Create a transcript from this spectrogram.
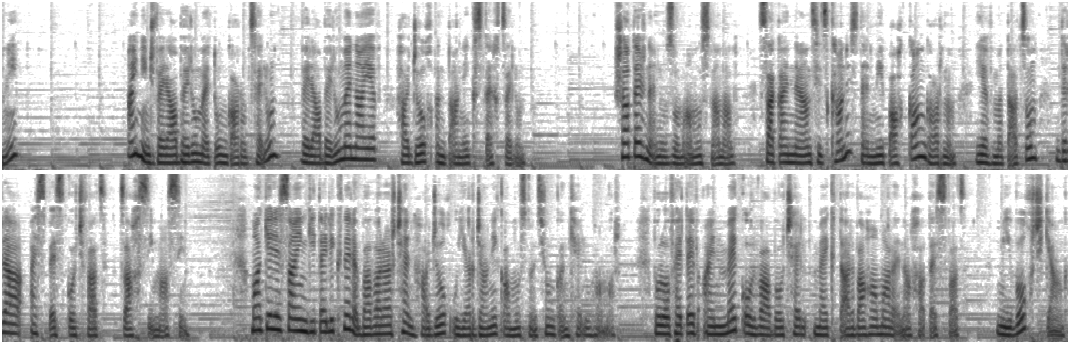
ունի։ Այնինչ վերաբերում է տուն կառուցելուն, վերաբերում է նաեւ հաջող ընտանիք ստեղծելուն։ Շատերն են ուզում ամուսնանալ, սակայն նրանցից քանիսն են մի պահ կանգ առնում եւ մտածում դրա այսպես կոչված ծախսի մասին։ Մակերեսային գիտելիքները բավարար չեն հաջող ու երջանիկ ամուսնություն կնքելու համար, որովհետև այն մեկ օրվա ոչ էլ մեկ տարվա համար է նախատեսված։ Մի ողջ կյանք,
